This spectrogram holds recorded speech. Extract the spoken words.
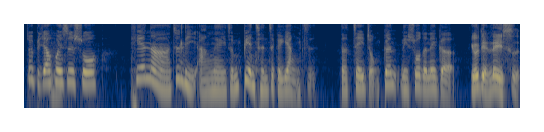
就比较会是说，天哪，这李昂哎，怎么变成这个样子的这种，跟你说的那个有点类似，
